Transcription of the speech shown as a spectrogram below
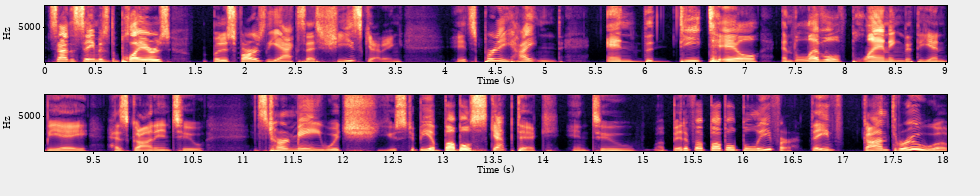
It's not the same as the players, but as far as the access she's getting, it's pretty heightened and the detail and the level of planning that the NBA has gone into, it's turned me, which used to be a bubble skeptic, into a bit of a bubble believer. They've gone through a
